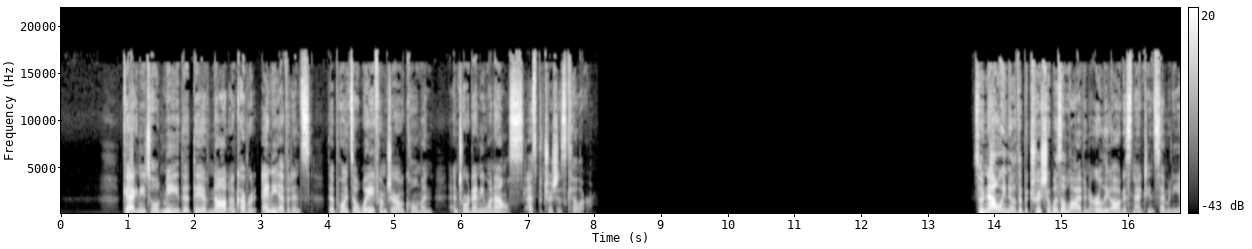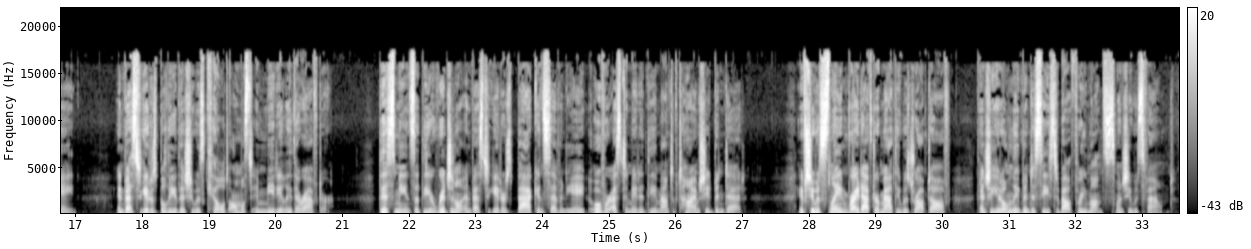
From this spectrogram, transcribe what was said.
Gagne told me that they have not uncovered any evidence that points away from Gerald Coleman and toward anyone else as Patricia's killer. So now we know that Patricia was alive in early August 1978. Investigators believe that she was killed almost immediately thereafter. This means that the original investigators back in 78 overestimated the amount of time she'd been dead. If she was slain right after Matthew was dropped off, then she had only been deceased about three months when she was found.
